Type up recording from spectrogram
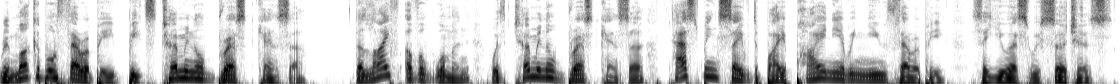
Remarkable therapy beats terminal breast cancer. The life of a woman with terminal breast cancer has been saved by a pioneering new therapy, say U.S. researchers.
